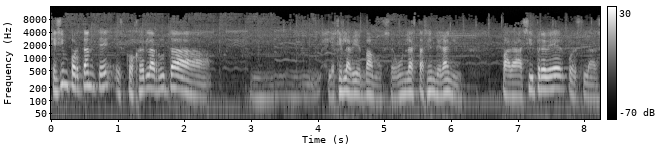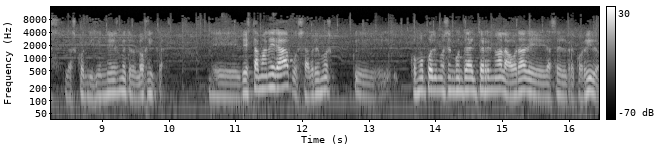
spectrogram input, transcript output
Es importante escoger la ruta mm, elegirla bien, vamos, según la estación del año, para así prever pues las, las condiciones meteorológicas. de esta manera, pues sabremos eh, cómo podemos encontrar el terreno a la hora de, hacer el recorrido.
